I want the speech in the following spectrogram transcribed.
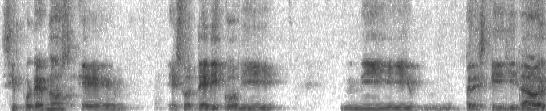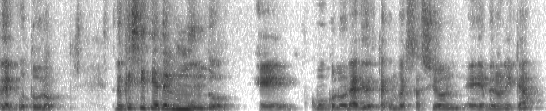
Sin ponernos eh, esotéricos ni ni prestidigitadores del futuro. Pero ¿qué sería del mundo, eh, como colorario de esta conversación, eh, Verónica,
